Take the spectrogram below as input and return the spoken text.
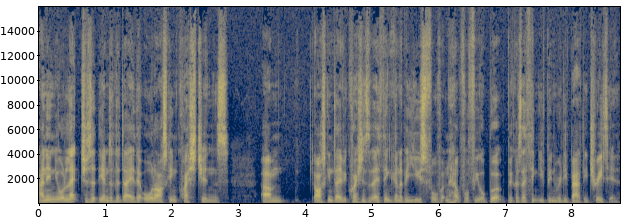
and in your lectures at the end of the day, they're all asking questions." Um, asking David questions that they think are going to be useful and helpful for your book because they think you've been really badly treated. And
